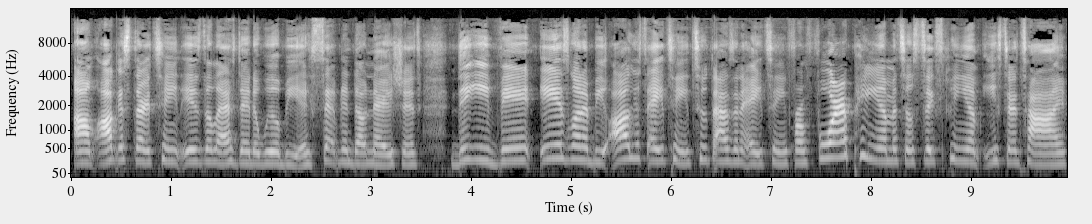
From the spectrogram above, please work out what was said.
Um, August 13th is the last day that we'll be accepting donations. The event is going to be August 18th, 2018, from 4 p.m. until 6 p.m. Eastern Time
